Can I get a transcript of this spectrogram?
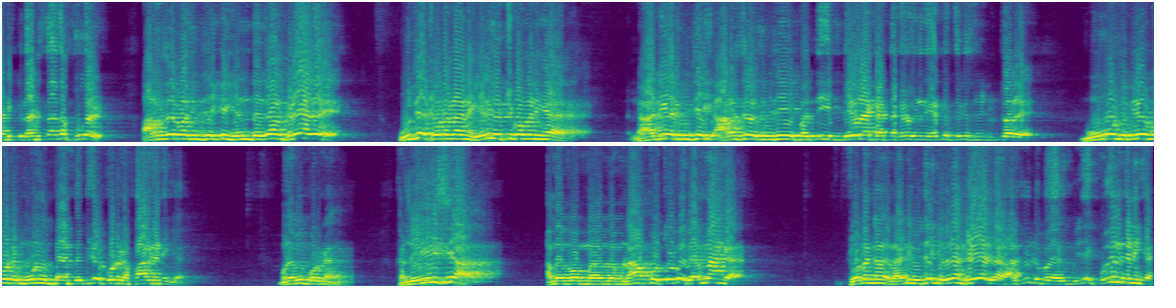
நடிக்க நடித்தாதான் புகழ். அரசியல்வாதி விஜய்க்கு எந்த இதுவும் கிடையாது. உறுதியா சொல்றேன் எழுதி வச்சுக்கோங்க நீங்க. நடிகர் விஜய் அரசியல் விஜயை பத்தி தேவநாய கட்ட ஏற்கனவே சொல்லிட்டு மூணு எபிசோட் போட்டு மூணு எபிசோட் போட்டுருக்க பாருங்க நீங்க. மூணு எபிசோட் போட்டுருக்கேன் கடைசியா அந்த நாற்பத்தி பேர் இறந்தாங்க சொல்லுங்க நடி விஜய்க்கு எதுவும் கிடையாது அரசு விஜய் போயிருங்க நீங்க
